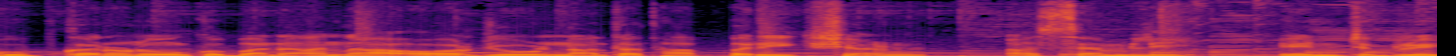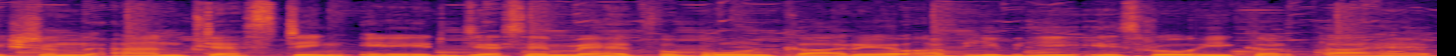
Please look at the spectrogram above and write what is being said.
उपकरणों को बनाना और जोड़ना तथा परीक्षण असेंबली इंटीग्रेशन एंड टेस्टिंग एड जैसे महत्वपूर्ण कार्य अभी भी इसरो ही करता है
